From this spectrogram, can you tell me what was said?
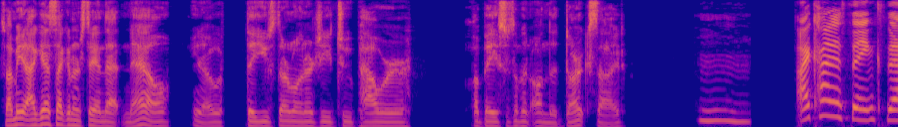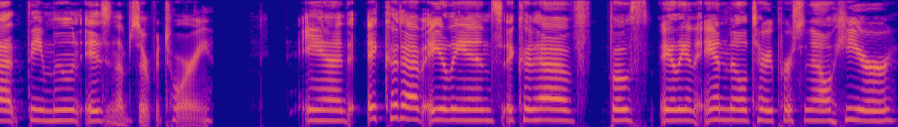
So I mean, I guess I can understand that now. You know, if they use thermal energy to power a base or something on the dark side. Hmm. I kind of think that the moon is an observatory. And it could have aliens, it could have both alien and military personnel here,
